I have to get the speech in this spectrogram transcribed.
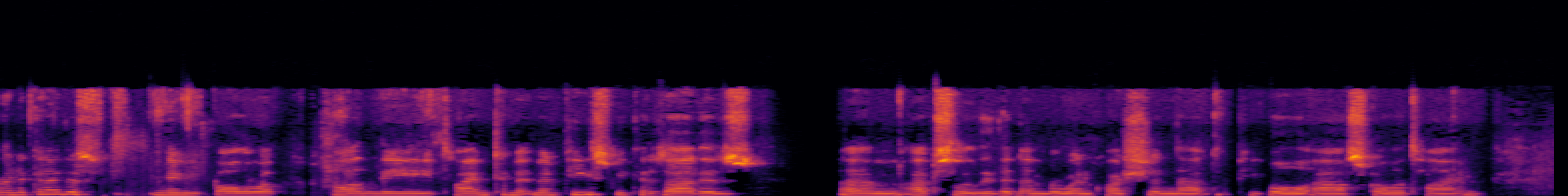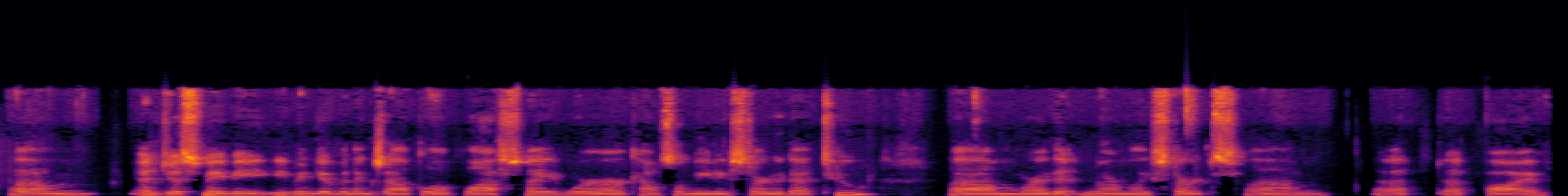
Brenda, can I just maybe follow up on the time commitment piece because that is um, absolutely the number one question that people ask all the time. Um, and just maybe even give an example of last night where our council meeting started at two, um, where it normally starts um, at, at five.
